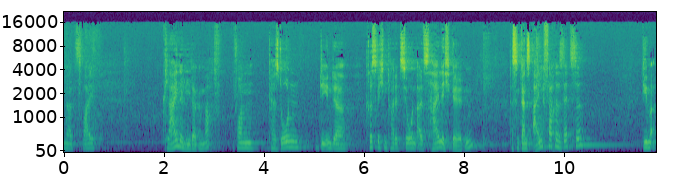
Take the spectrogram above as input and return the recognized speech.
mir zwei kleine Lieder gemacht von Personen, die in der christlichen Tradition als heilig gelten. Das sind ganz einfache Sätze, die man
